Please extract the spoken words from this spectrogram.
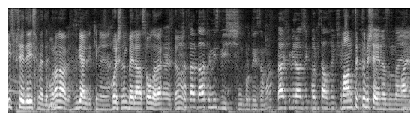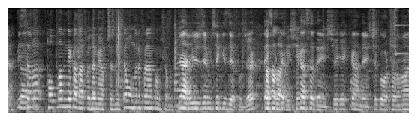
Hiçbir şey değişmedi. Orhan abi biz geldik yine ya. Başının belası olarak Evet, değil bu mi? sefer daha temiz bir iş için buradayız ama. Belki birazcık vakit alacak şey. Mantıklı bir şey en azından yani. Aynen. Biz sana toplam ne kadar ödeme yapacağız mesela onları falan konuşalım. Yani 128 yapılacak. Kasalar Ekra- değişecek. Kasa değişecek, ekran değişecek. Ortalama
